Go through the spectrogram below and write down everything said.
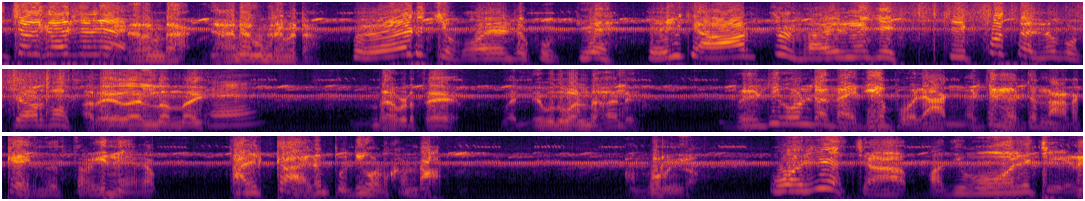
എന്താണ് കുഞ്ഞിരാമേട്ട പേടിച്ചു പോയ എന്റെ കുട്ടിയെ എനിക്ക് ആർട്ടുണ്ടായിരുന്നെങ്കിൽ ഇപ്പൊ തന്നെ കുട്ടിയാർന്നു അതേതായാലും നന്നായി. എന്താ ഇവിടത്തെ വലിയ പൊതുവാളിന്റെ ഹാൽ? വെടികൊണ്ട നരിയെ പോലെ അങ്ങോട്ടും ഇങ്ങോട്ടും നടക്കായിരുന്നു ഇത്രയും നേരം. തൽക്കാലം പിടി കൊടുക്കണ്ട. അമ്മ ഉറങ്ങിയോ? ഒരച്ച പതിപോലെ ചെയ്യുന്ന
